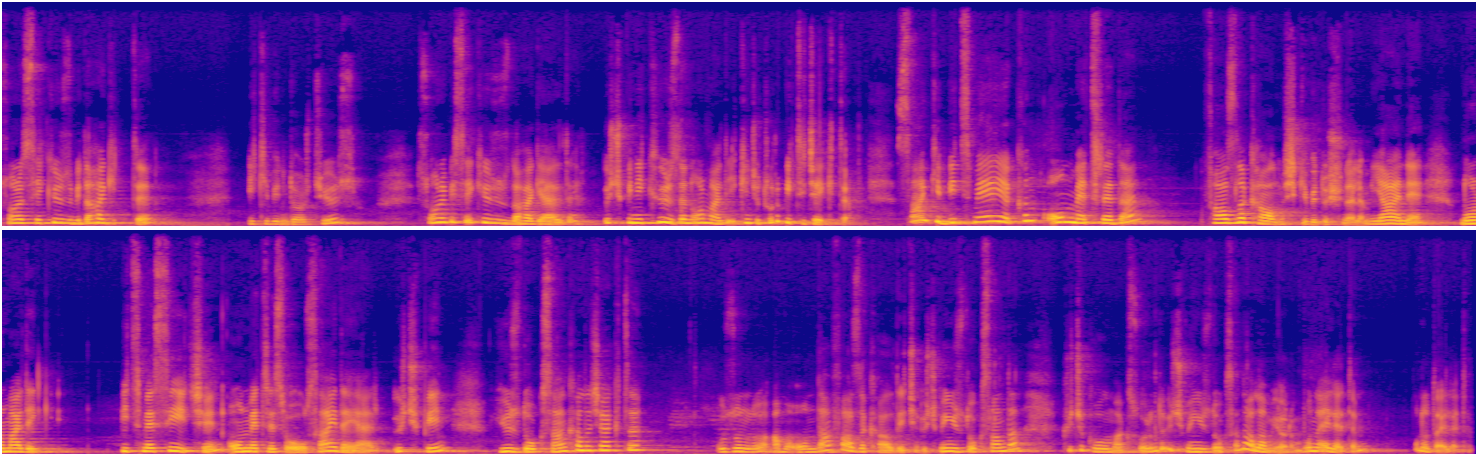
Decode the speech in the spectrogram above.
Sonra 800 bir daha gitti. 2400. Sonra bir 800 daha geldi. 3200 de normalde ikinci turu bitecekti. Sanki bitmeye yakın 10 metreden fazla kalmış gibi düşünelim. Yani normalde bitmesi için 10 metresi olsaydı eğer 3190 kalacaktı uzunluğu ama ondan fazla kaldığı için 3190'dan küçük olmak zorunda 3190'ı alamıyorum. Bunu eledim. Bunu da eledim.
